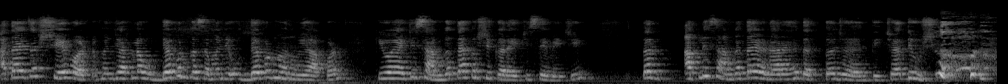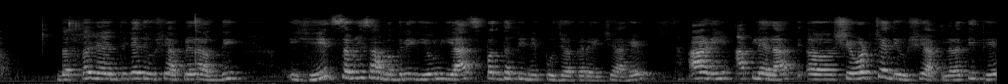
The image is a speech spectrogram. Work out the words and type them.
आता याचा शेवट म्हणजे आपला उद्यापन कसं म्हणजे उद्यापन म्हणूया आपण किंवा याची सांगता कशी करायची सेवेची? तर आपली सांगता येणार आहे दत्त जयंतीच्या दिवशी. दत्त जयंतीच्या दिवशी आपल्याला अगदी हीच सगळी सामग्री घेऊन याच पद्धतीने पूजा करायची आहे. आणि आपल्याला शेवटच्या दिवशी आपल्याला तिथे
